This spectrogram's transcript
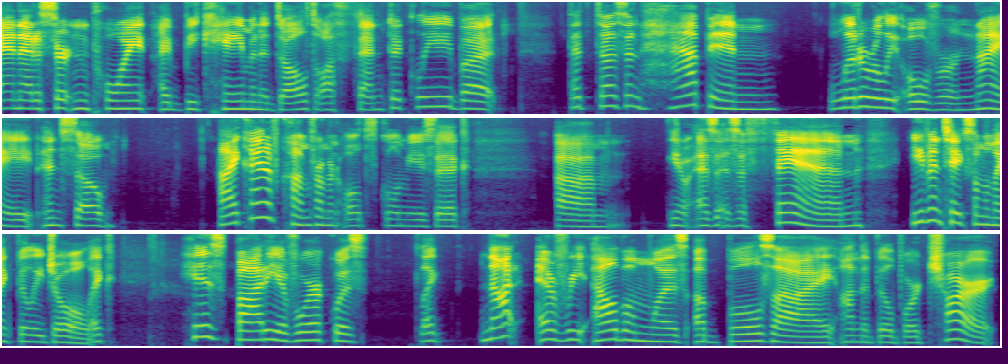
And at a certain point, I became an adult authentically, but that doesn't happen literally overnight. And so I kind of come from an old school music, um, you know, as, as a fan, even take someone like Billy Joel, like his body of work was like not every album was a bullseye on the Billboard chart.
